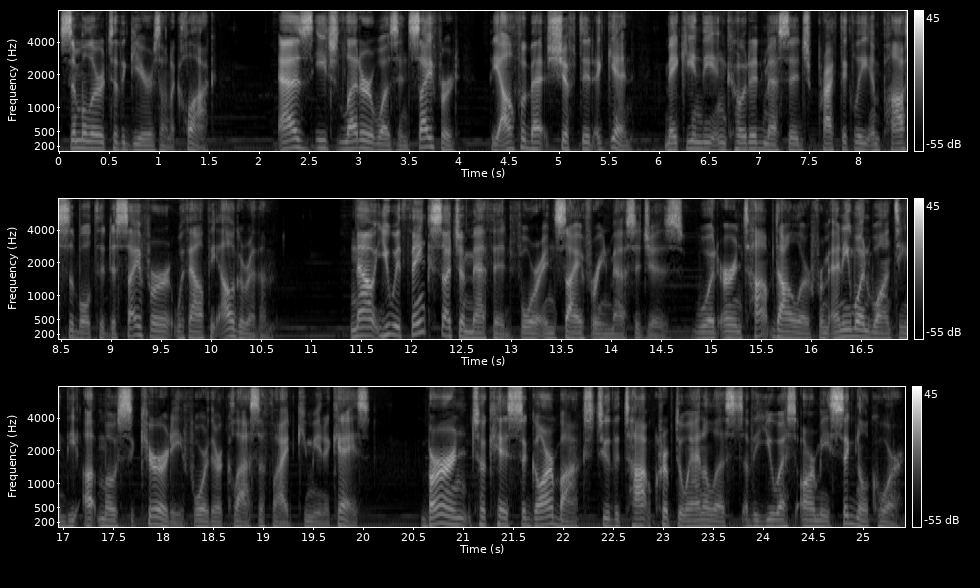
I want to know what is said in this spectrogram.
similar to the gears on a clock. As each letter was enciphered, the alphabet shifted again, making the encoded message practically impossible to decipher without the algorithm. Now, you would think such a method for enciphering messages would earn top dollar from anyone wanting the utmost security for their classified communiques. Byrne took his cigar box to the top cryptoanalysts of the U.S. Army Signal Corps,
